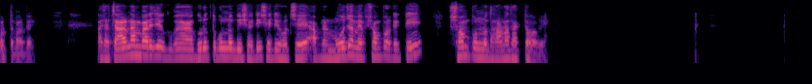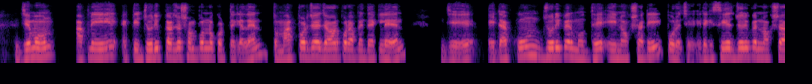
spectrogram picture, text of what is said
করতে পারবেন। আচ্ছা চার নাম্বারে যে গুরুত্বপূর্ণ বিষয়টি সেটি হচ্ছে আপনার মৌজা ম্যাপ সম্পর্কে একটি সম্পূর্ণ ধারণা থাকতে হবে। যেমন আপনি একটি জরিপ কার্য সম্পন্ন করতে গেলেন, তো মাঠ পর্যায়ে যাওয়ার পর আপনি দেখলেন যে এটা কোন জরিপের মধ্যে এই নকশাটি পড়েছে? এটা কি সিএস জরিপের নকশা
